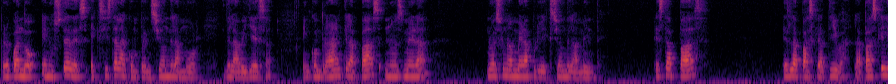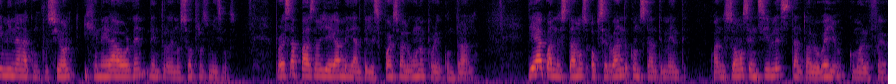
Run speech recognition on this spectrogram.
pero cuando en ustedes exista la comprensión del amor y de la belleza, encontrarán que la paz no es mera, no es una mera proyección de la mente. Esta paz es la paz creativa, la paz que elimina la confusión y genera orden dentro de nosotros mismos. Pero esta paz no llega mediante el esfuerzo alguno por encontrarla. Llega cuando estamos observando constantemente, cuando somos sensibles tanto a lo bello como a lo feo,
